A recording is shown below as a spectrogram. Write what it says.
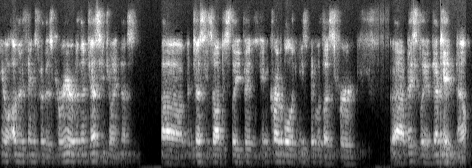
you know other things with his career. And then Jesse joined us, um, and Jesse's obviously been incredible, and he's been with us for uh, basically a decade now.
